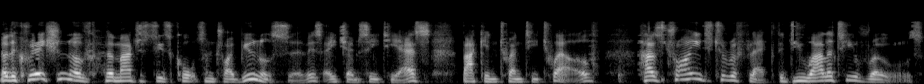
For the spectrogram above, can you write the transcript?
Now, the creation of Her Majesty's Courts and Tribunals Service, HMCTS, back in 2012, has tried to reflect the duality of roles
